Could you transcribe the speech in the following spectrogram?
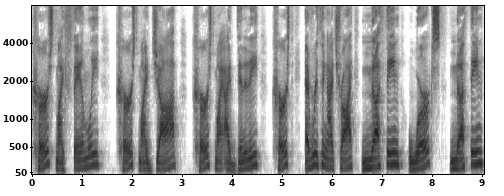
cursed? My family cursed? My job cursed? My identity cursed? Everything I try, nothing works, nothing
